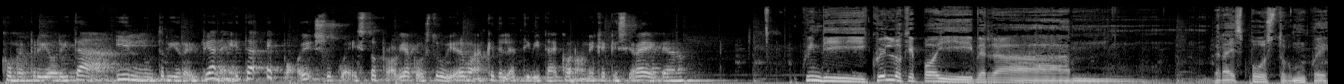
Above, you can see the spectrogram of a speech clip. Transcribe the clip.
come priorità il nutrire il pianeta e poi su questo provi a costruire anche delle attività economiche che si reggano. Quindi quello che poi verrà, mm, verrà esposto comunque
